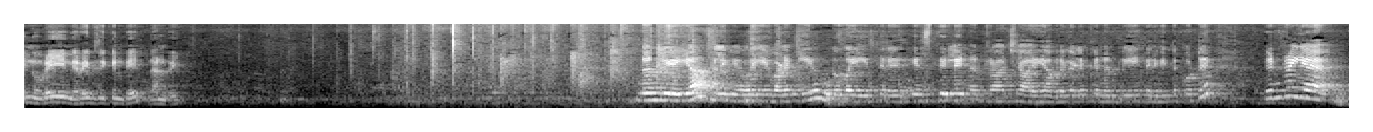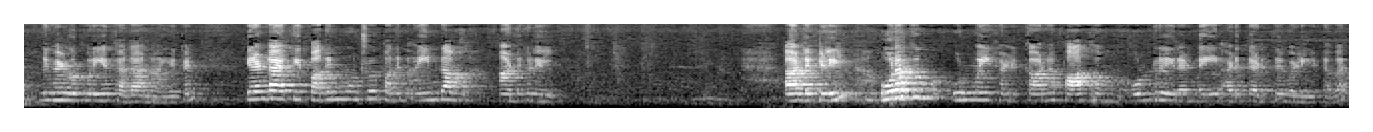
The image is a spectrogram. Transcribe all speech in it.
என் உரையை நிறைவேற்றுகின்றேன் நன்றி. நன்றி ஐயா. தலைமை உரையை வழங்கிய உடுவை திரு எஸ். தில்லை நடராஜா ஐயா அவர்களுக்கு நன்றியை தெரிவித்துக் கொண்டு இன்றைய நிகழ்வுக்குரிய கதாநாயகன் இரண்டாயிரத்தி பதிமூன்று பதினைந்தாம் ஆண்டுகளில் ஆண்டுகளில் உறங்கும் உண்மைகளுக்கான பாகம் ஒன்று இரண்டை அடுத்தடுத்து வெளியிட்டவர்.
